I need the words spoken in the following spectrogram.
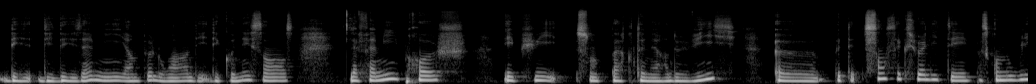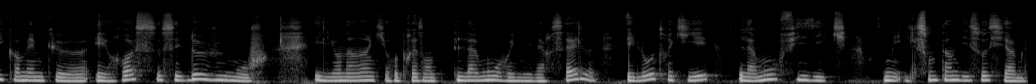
des, amis un peu loin, des connaissances, la famille proche et puis son partenaire de vie, euh, peut-être sans sexualité, parce qu'on oublie quand même que Eros, c'est deux jumeaux. Il y en a un qui représente l'amour universel et l'autre qui est l'amour physique. Mais ils sont indissociables,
